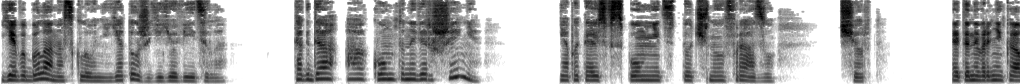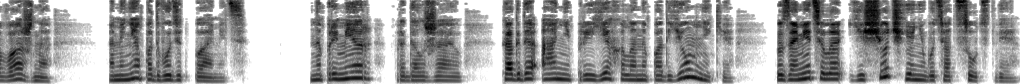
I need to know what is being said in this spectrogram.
Ева была на склоне, я тоже ее видела. Тогда о ком-то на вершине? Я пытаюсь вспомнить точную фразу. Черт, это наверняка важно, а меня подводит память. Например, продолжаю, когда Аня приехала на подъемнике, то заметила еще чье-нибудь отсутствие.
